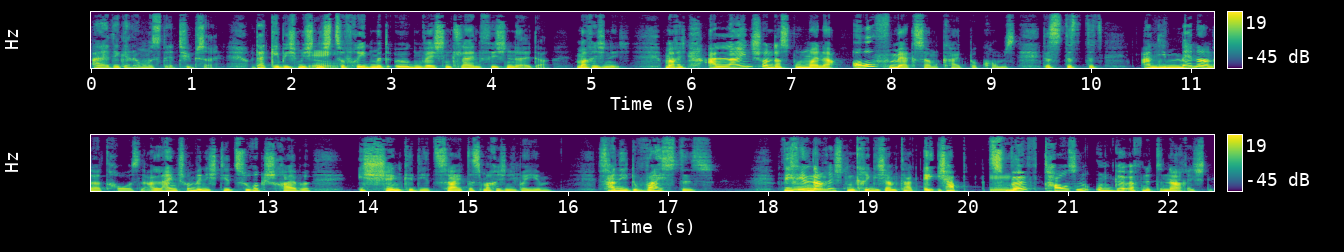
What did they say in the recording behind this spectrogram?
Alter, Digga, da muss der Typ sein. Und da gebe ich mich nicht zufrieden mit irgendwelchen kleinen Fischen, Alter. Mach ich nicht. Mach ich. Allein schon, dass du meine Aufmerksamkeit bekommst. Das, das, das, an die Männer da draußen. Allein schon, wenn ich dir zurückschreibe, ich schenke dir Zeit. Das mache ich nicht bei jedem. Sunny, du weißt es. Wie viele Ja. Nachrichten kriege ich am Tag? Ey, ich habe 12.000 ungeöffnete Nachrichten.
